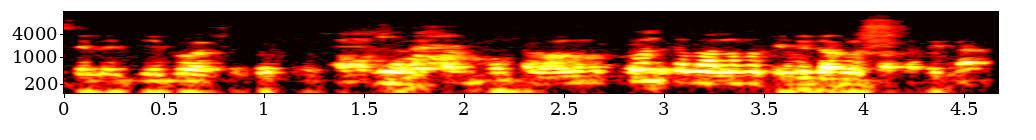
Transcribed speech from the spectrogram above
ছিল যে বয়সে সমস্যা নেই তার মনটা ভালো হতো কোনটা ভালো হতো এটা আপনার কথা ঠিক না।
